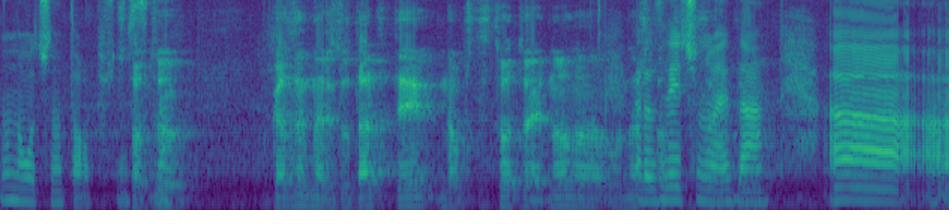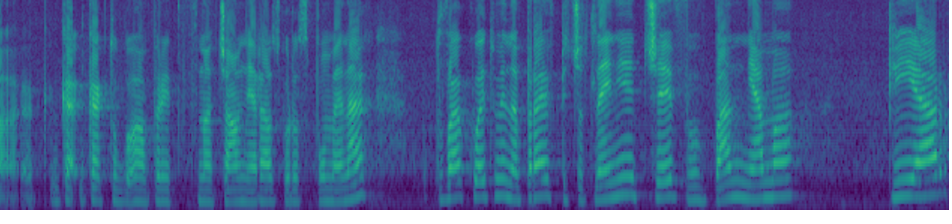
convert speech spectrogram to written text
На научната общност. Защото да. показването на резултатите на обществото е едно, на, на Различно е, да. А, а, както пред в началния разговор споменах, това, което ми направи впечатление, е, че в БАН няма пиар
